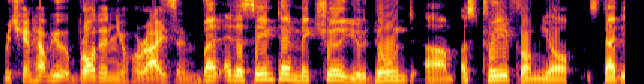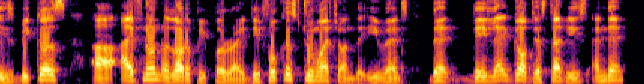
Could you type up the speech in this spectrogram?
which can help you broaden your horizons. but at the same time make sure you don't um, astray from your studies because uh, i've known a lot of people right they focus too much on the events that they let go of their studies and then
